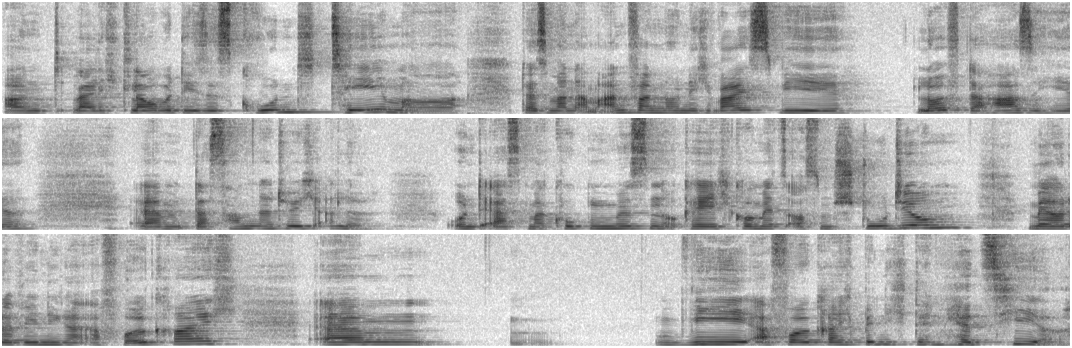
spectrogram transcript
Und weil ich glaube, dieses Grundthema, dass man am Anfang noch nicht weiß, wie läuft der Hase hier, ähm, das haben natürlich alle. Und erstmal gucken müssen, okay, ich komme jetzt aus dem Studium, mehr oder weniger erfolgreich. Ähm, wie erfolgreich bin ich denn jetzt hier?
